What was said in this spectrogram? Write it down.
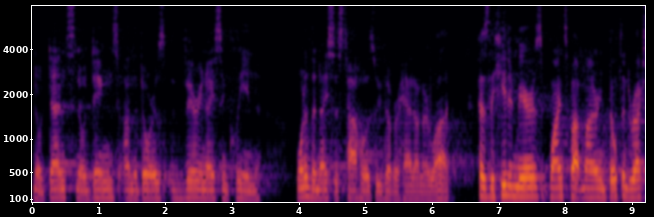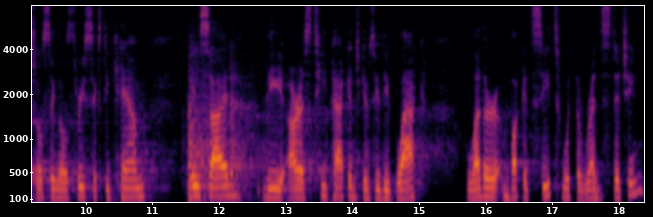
no dents, no dings on the doors. Very nice and clean. One of the nicest Tahoes we've ever had on our lot. Has the heated mirrors, blind spot monitoring, built-in directional signals, 360 cam. Inside, the RST package gives you the black leather bucket seats with the red stitching.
